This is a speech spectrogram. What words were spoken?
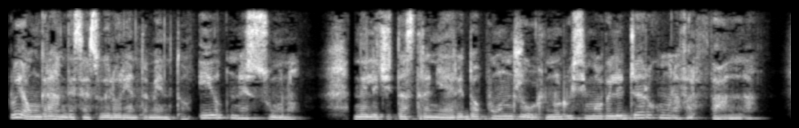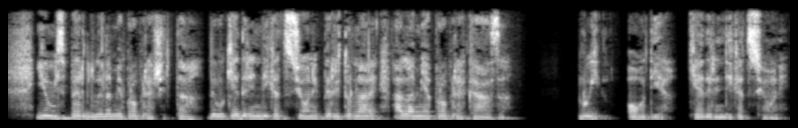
Lui ha un grande senso dell'orientamento, io nessuno. Nelle città straniere, dopo un giorno, lui si muove leggero come una farfalla. Io mi sperdo nella mia propria città, devo chiedere indicazioni per ritornare alla mia propria casa. Lui odia chiedere indicazioni.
